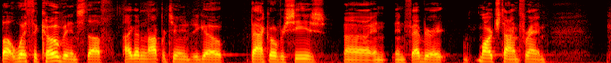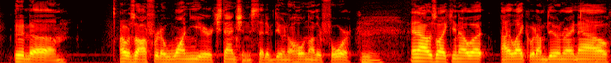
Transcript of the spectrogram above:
But with the COVID and stuff, I got an opportunity to go back overseas uh, in in February, March time frame, and um, I was offered a one year extension instead of doing a whole nother four. And I was like, you know what? I like what I'm doing right now.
